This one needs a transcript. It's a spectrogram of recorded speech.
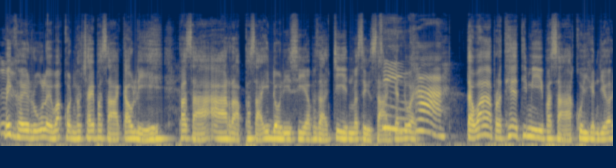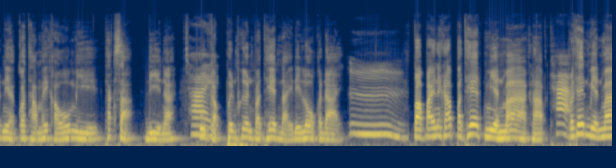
ๆไม่เคยรู้เลยว่าคนเขาใช้ภาษาเกาหลี ภาษาอาหรับ ภาษาอินโดนีเซีย ภาษาจีนมาสื่อสารกันด้วยจริงค่ะ แต่ว่าประเทศที่มีภาษาคุยกันเยอะเนี่ยก็ทำให้เขามีทักษะดีนะใช่พูดกับเพื่อนๆ ประเทศไหนในโลกก็ได้อืมต่อไปนะครับประเทศเมียนมาครับค่ะประเทศเมียนมา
